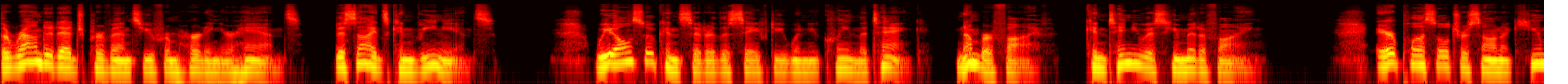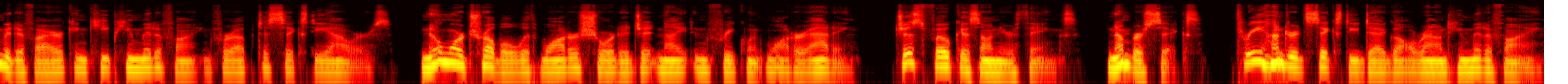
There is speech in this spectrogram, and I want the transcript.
The rounded edge prevents you from hurting your hands. Besides convenience, we also consider the safety when you clean the tank. Number 5. Continuous humidifying. AirPlus ultrasonic humidifier can keep humidifying for up to 60 hours. No more trouble with water shortage at night and frequent water adding. Just focus on your things. Number 6. 360 Deg All-Round Humidifying.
